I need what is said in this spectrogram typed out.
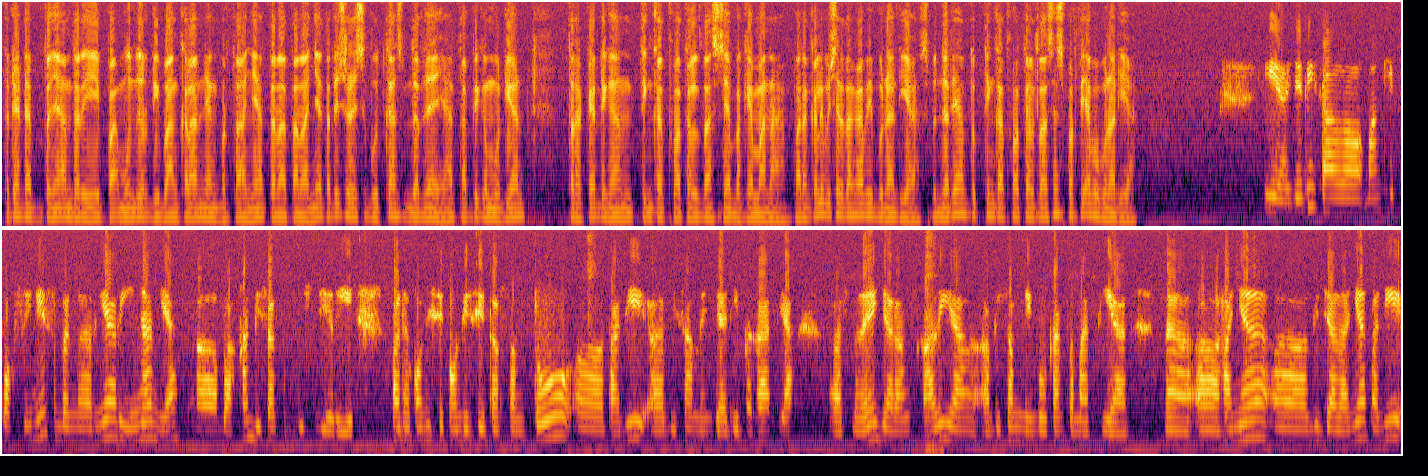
Tadi ada pertanyaan dari Pak Munir di Bangkalan yang bertanya tanda-tandanya tadi sudah disebutkan sebenarnya ya, tapi kemudian terkait dengan tingkat fatalitasnya bagaimana? Barangkali bisa ditanggapi Bu Nadia. Sebenarnya untuk tingkat fatalitasnya seperti apa Bu Nadia? Iya, jadi kalau monkeypox ini sebenarnya ringan ya, eh, bahkan bisa sembuh sendiri. Pada kondisi-kondisi tertentu eh, tadi eh, bisa menjadi berat ya. Sebenarnya jarang sekali yang bisa menimbulkan kematian. Nah, hanya gejalanya tadi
